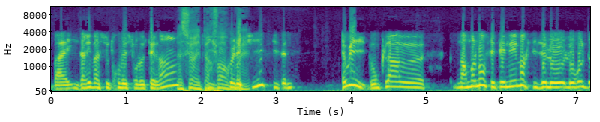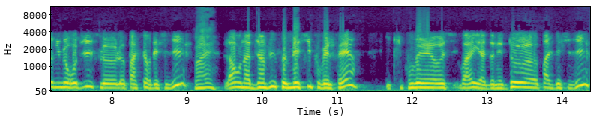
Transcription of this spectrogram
bah, ils arrivent à se trouver sur le terrain. Bien sûr, il Ils jouent performe. ouais. collectif. ils aiment- Et oui, donc là, euh, normalement, c'était Neymar qui faisait le, le rôle de numéro 10, le, le passeur décisif. Ouais. Là, on a bien vu que Messi pouvait le faire. Et qu'il pouvait aussi, voilà, il a donné deux euh, passes décisives.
